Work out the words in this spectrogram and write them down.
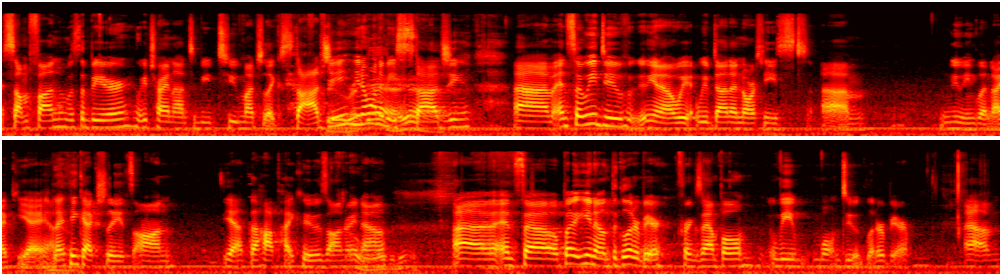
some fun with the beer. We try not to be too much like stodgy. You don't want to Yeah, be yeah. stodgy. Um, and so we do, you know, we, we've done a Northeast um, New England IPA. And I think actually it's on, yeah, the Hop Haiku is on right Oh, now. we never did. Uh, and so, but you know, the glitter beer, for example, we won't do a glitter beer. Um,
